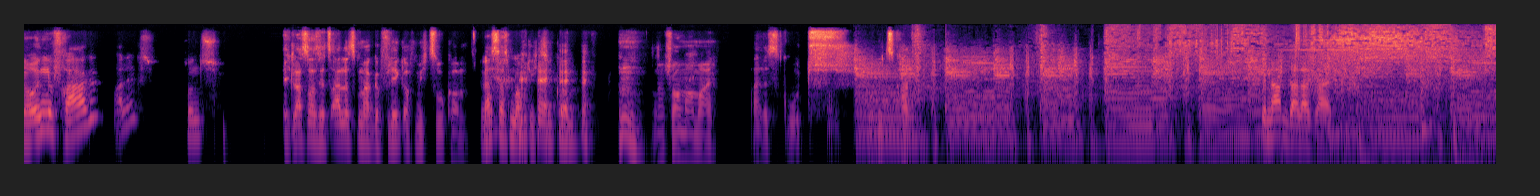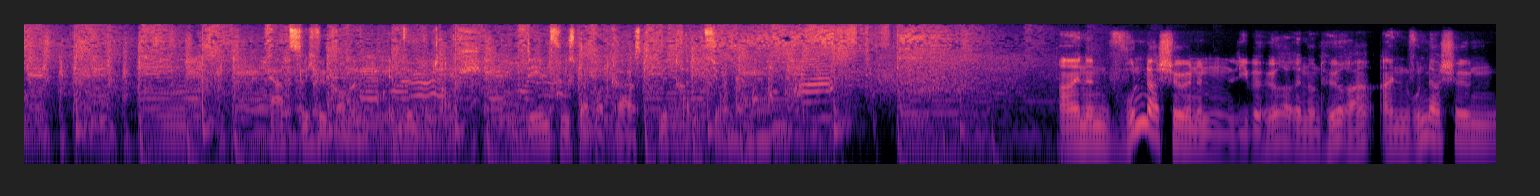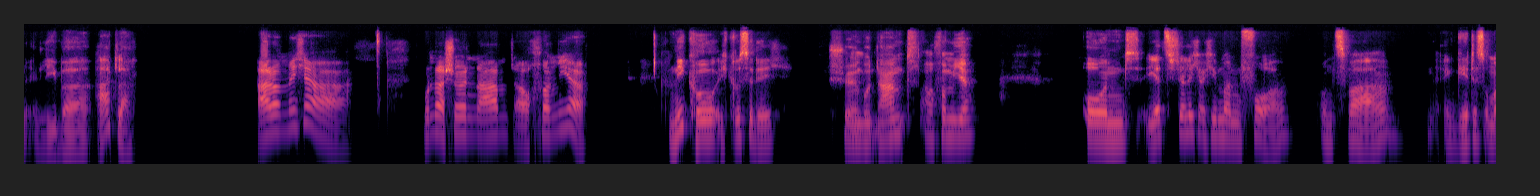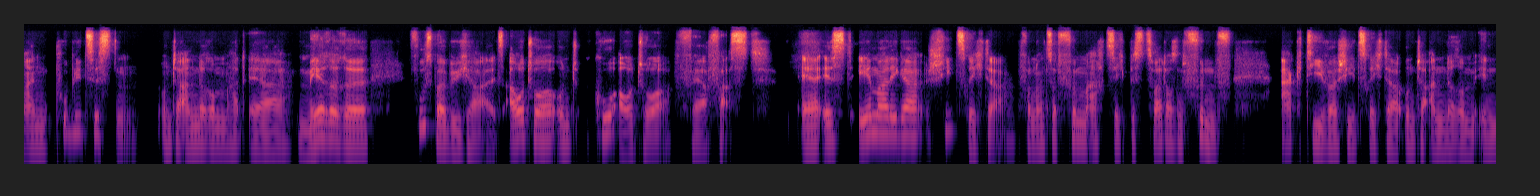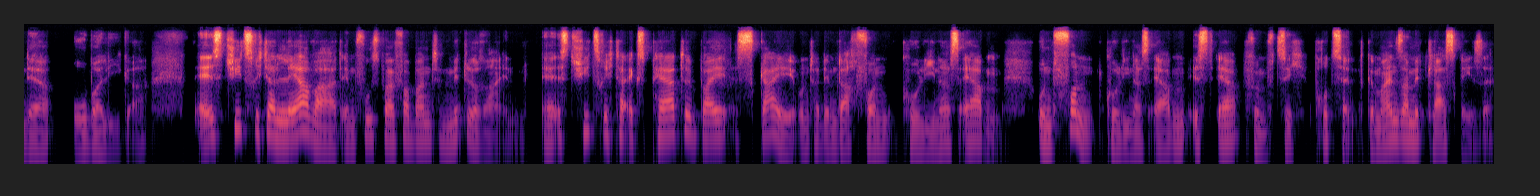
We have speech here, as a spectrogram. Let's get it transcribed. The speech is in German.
Noch irgendeine Frage, Alex? Sonst. Ich lasse das jetzt alles mal gepflegt auf mich zukommen. Lass das mal auf dich zukommen. Hm, dann schauen wir mal. Alles gut. Wo geht's gerade? Guten Abend allerseits. Herzlich willkommen im Wimpeltausch, dem Fußballpodcast mit Tradition. Einen wunderschönen, liebe Hörerinnen und Hörer, einen wunderschönen, lieber Adler. Hallo Micha. Wunderschönen Abend auch von mir. Nico, ich grüße dich. Schönen guten Abend auch von mir. Und jetzt stelle ich euch jemanden vor. Und zwar geht es um einen Publizisten. Unter anderem hat er mehrere Fußballbücher als Autor und Co-Autor verfasst. Er ist ehemaliger Schiedsrichter von 1985 bis 2005, aktiver Schiedsrichter unter anderem in der Oberliga. Er ist Schiedsrichter Lehrwart im Fußballverband Mittelrhein. Er ist Schiedsrichter-Experte bei Sky unter dem Dach von Colinas Erben. Und von Colinas Erben ist er 50 Prozent, gemeinsam mit Klaas Rehse.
